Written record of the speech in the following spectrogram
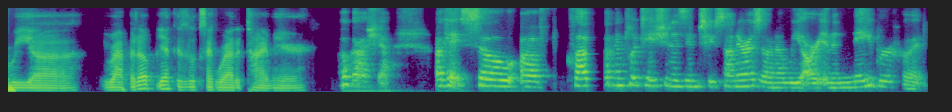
we uh wrap it up. Yeah, because it looks like we're out of time here. Oh gosh, yeah. Okay, so uh, Cloud Nine Flotation is in Tucson, Arizona. We are in a neighborhood.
